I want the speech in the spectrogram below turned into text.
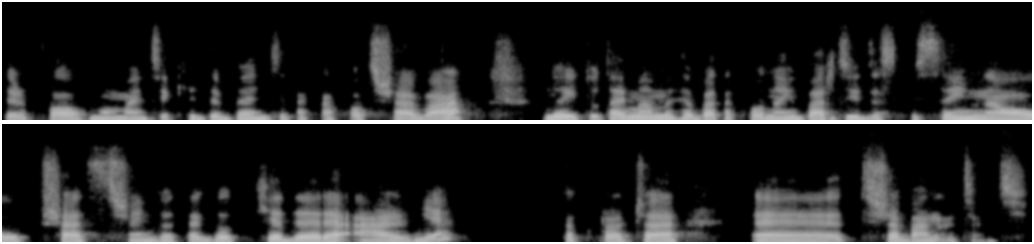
tylko w momencie, kiedy będzie taka potrzeba. No i tutaj mamy chyba taką najbardziej dyskusyjną przestrzeń do tego, kiedy realnie to krocze e, trzeba naciąć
